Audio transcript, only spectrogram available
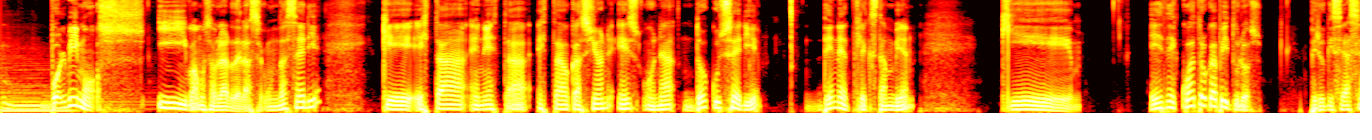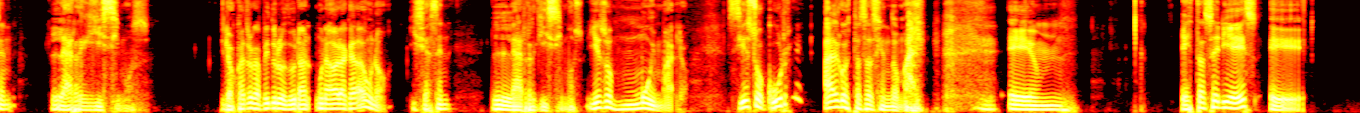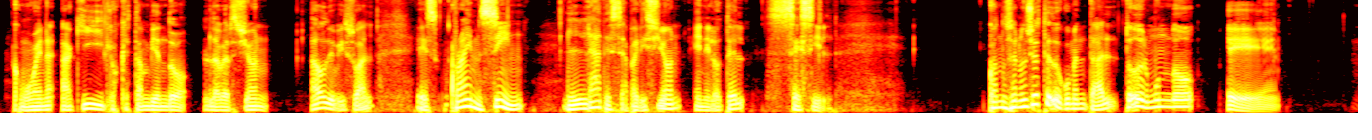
Volvimos y vamos a hablar de la segunda serie, que está en esta, esta ocasión es una docu-serie de Netflix también, que es de cuatro capítulos, pero que se hacen larguísimos. Y los cuatro capítulos duran una hora cada uno y se hacen larguísimos. Y eso es muy malo. Si eso ocurre, algo estás haciendo mal. Em, esta serie es, eh, como ven aquí los que están viendo la versión audiovisual, es Crime Scene, la desaparición en el Hotel Cecil. Cuando se anunció este documental, todo el mundo eh,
